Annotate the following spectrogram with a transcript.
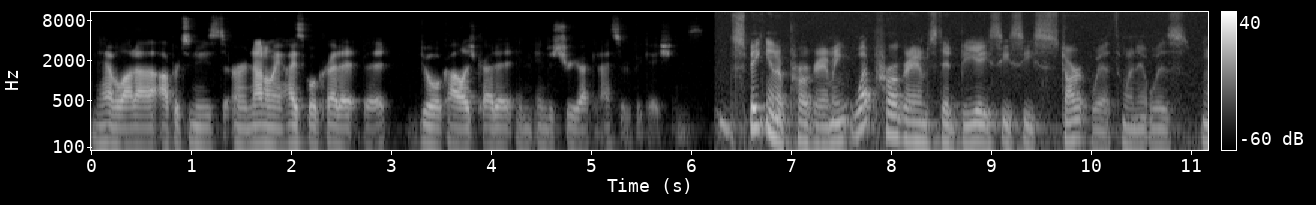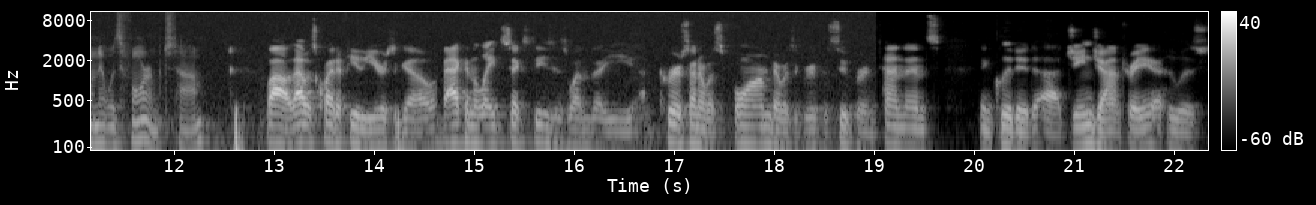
and they have a lot of opportunities to earn not only high school credit, but dual college credit and industry recognized certifications. Speaking of programming, what programs did BACC start with when it was when it was formed, Tom? Wow, that was quite a few years ago. Back in the late 60s is when the uh, Career Center was formed. There was a group of superintendents, included uh, Gene Jontry, who was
